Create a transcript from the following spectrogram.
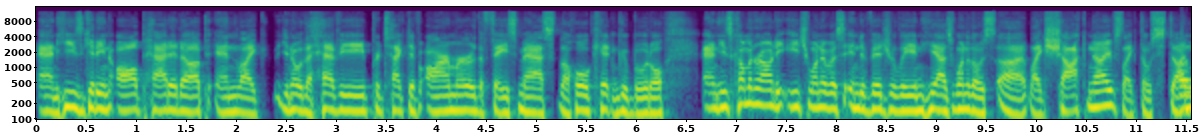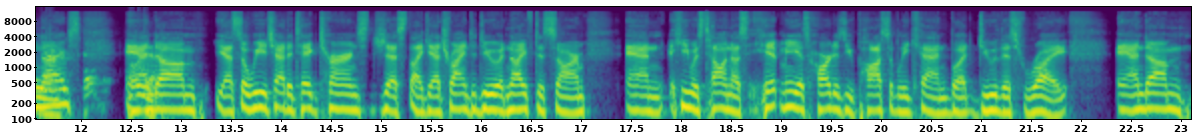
and he's getting all padded up and like you know the heavy protective armor the face mask the whole kit and caboodle and he's coming around to each one of us individually and he has one of those uh, like shock knives like those stun oh, yeah. knives oh, and yeah. um yeah so we each had to take turns just like yeah trying to do a knife disarm and he was telling us hit me as hard as you possibly can but do this right and um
